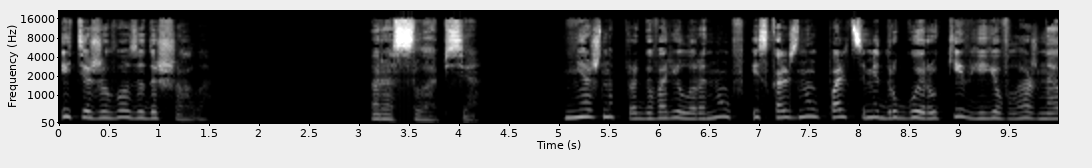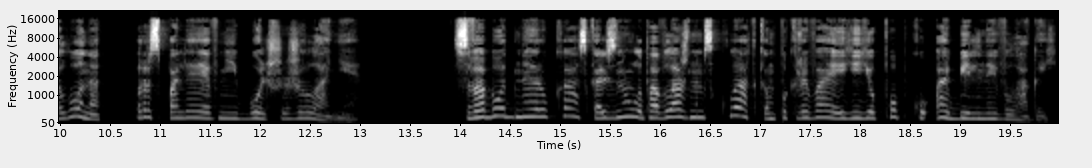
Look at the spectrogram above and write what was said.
и тяжело задышала. «Расслабься», Нежно проговорил Ренулф и скользнул пальцами другой руки в ее влажное лоно, распаляя в ней больше желания. Свободная рука скользнула по влажным складкам, покрывая ее попку обильной влагой.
